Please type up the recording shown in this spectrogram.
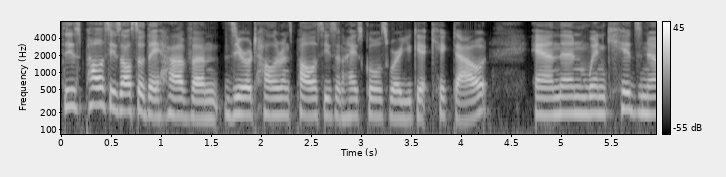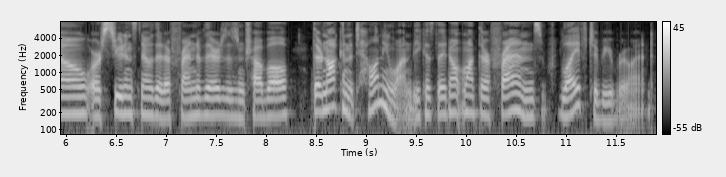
these policies also they have um, zero tolerance policies in high schools where you get kicked out, and then when kids know or students know that a friend of theirs is in trouble, they're not going to tell anyone because they don't want their friend's life to be ruined.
